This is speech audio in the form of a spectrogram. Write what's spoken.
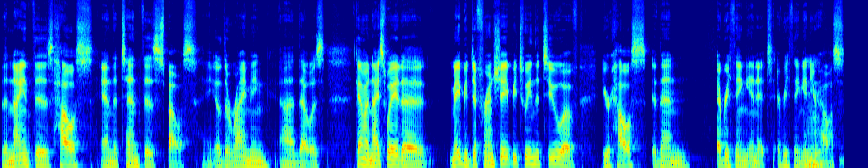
the ninth is house and the tenth is spouse. You know, the rhyming, uh, that was kind of a nice way to maybe differentiate between the two of your house and then everything in it, everything in mm-hmm. your house.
